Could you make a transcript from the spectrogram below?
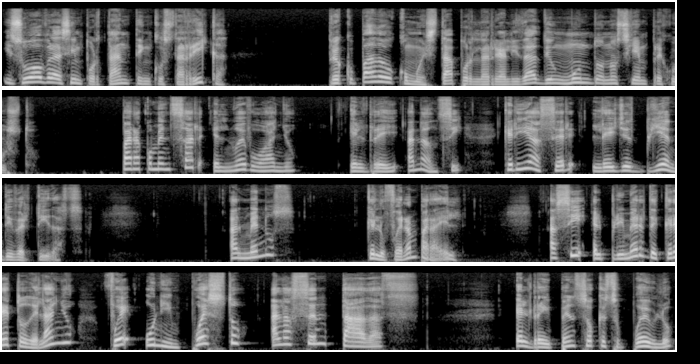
y su obra es importante en Costa Rica, preocupado como está por la realidad de un mundo no siempre justo. Para comenzar el nuevo año, el rey Anansi quería hacer leyes bien divertidas. Al menos que lo fueran para él. Así, el primer decreto del año fue un impuesto a las sentadas. El rey pensó que su pueblo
